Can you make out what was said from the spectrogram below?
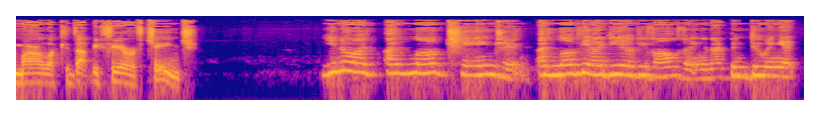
Marla, could that be fear of change? You know, I, I love changing. I love the idea of evolving, and I've been doing it,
